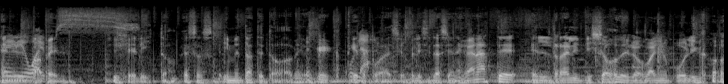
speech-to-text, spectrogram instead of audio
en el papel. wipes. Dije, listo. Eso es, inventaste todo, amigo. ¿Qué, qué te puedo decir? Felicitaciones. Ganaste el reality show de los baños públicos.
